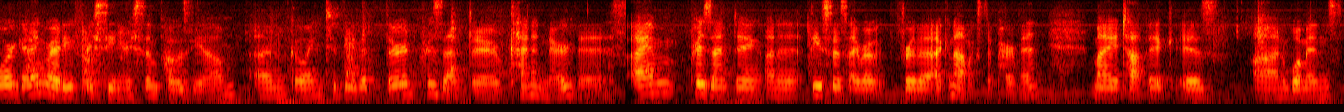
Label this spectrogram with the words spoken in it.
We're getting ready for senior symposium. I'm going to be the third presenter, kind of nervous. I'm presenting on a thesis I wrote for the economics department. My topic is on women's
